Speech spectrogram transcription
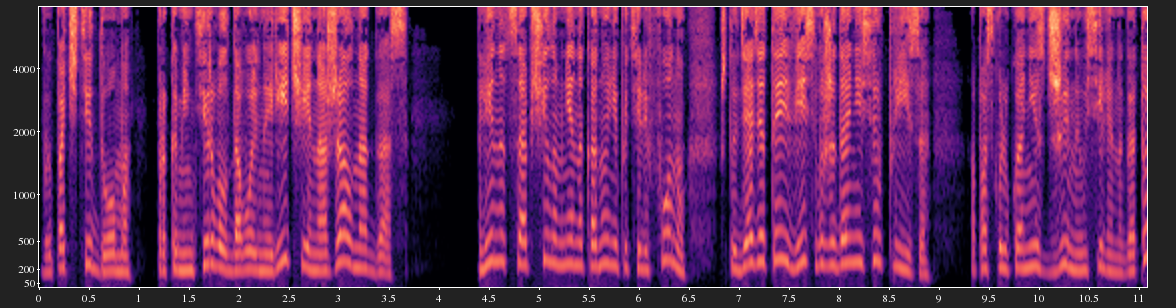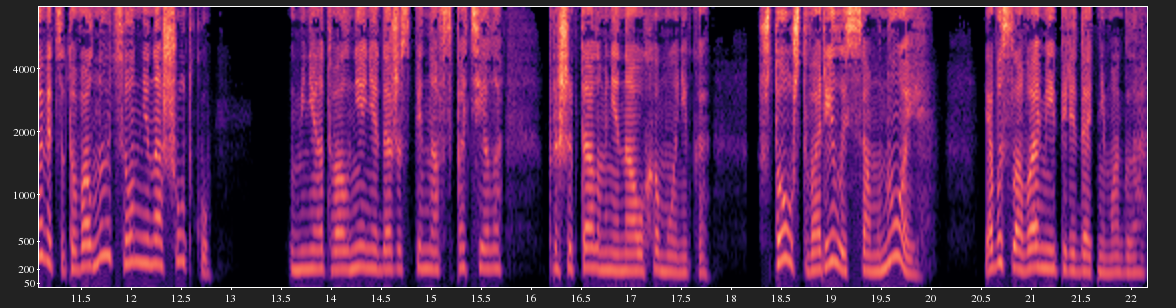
вы почти дома», — прокомментировал довольный Ричи и нажал на газ. Линнет сообщила мне накануне по телефону, что дядя Тей весь в ожидании сюрприза, а поскольку они с Джиной усиленно готовятся, то волнуется он не на шутку — у меня от волнения даже спина вспотела, прошептала мне на ухо Моника. Что уж творилось со мной, я бы словами и передать не могла.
